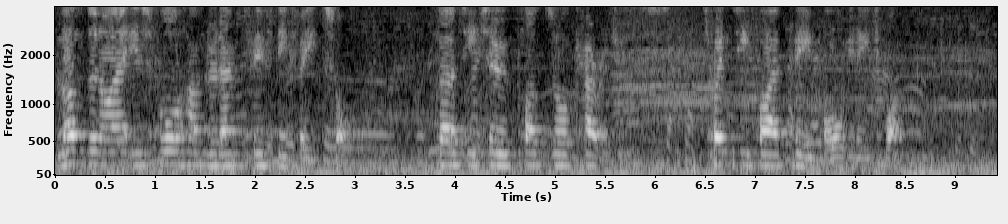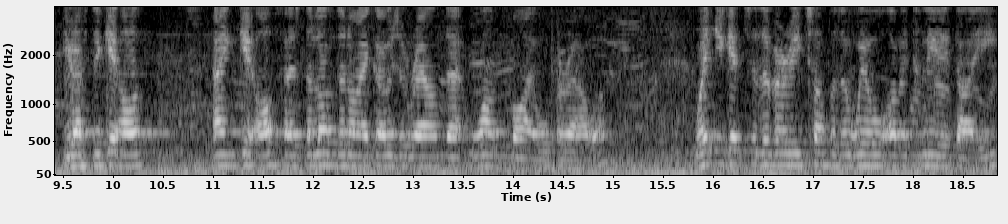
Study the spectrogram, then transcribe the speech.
London Eye is 450 feet tall, 32 pods or carriages, 25 people in each one. You have to get on and get off as the London Eye goes around that one mile per hour. When you get to the very top of the wheel on a clear day,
